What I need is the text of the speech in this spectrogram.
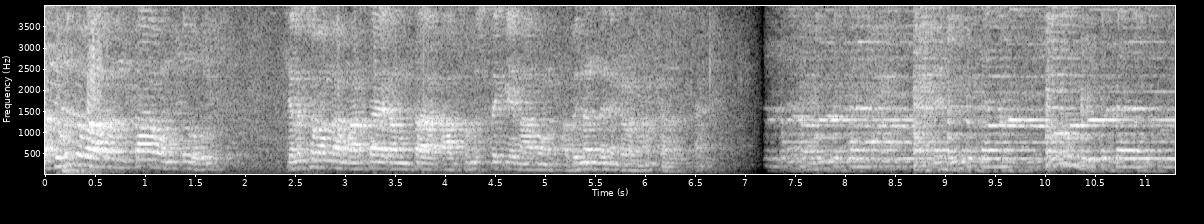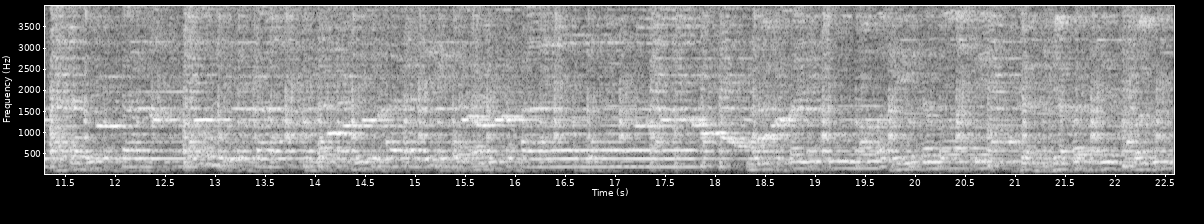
ಅದ್ಭುತವಾದಂಥ ಒಂದು ಕೆಲಸವನ್ನು ಮಾಡ್ತಾ ಇರೋಂಥ ಆ ಸಂಸ್ಥೆಗೆ ನಾನು ಅಭಿನಂದನೆಗಳನ್ನು ಸಲ್ಲಿಸ್ತೇನೆ. Tapi.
